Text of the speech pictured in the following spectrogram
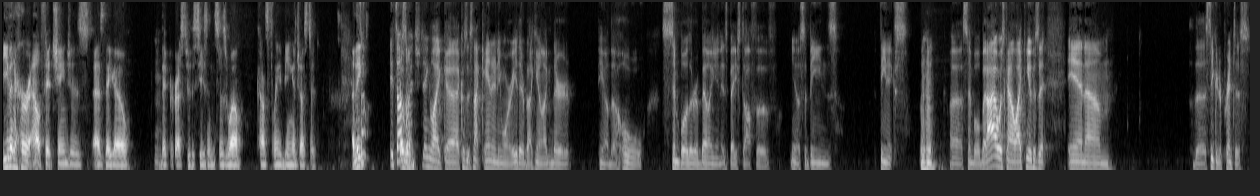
even her outfit changes as they go mm-hmm. they progress through the seasons as well, constantly being adjusted. I think so, it's also interesting, like because uh, it's not canon anymore either. But like you know, like they're you know the whole symbol of the rebellion is based off of you know Sabine's phoenix mm-hmm. uh, symbol. But I always kind of like you know because it in um, the Secret Apprentice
